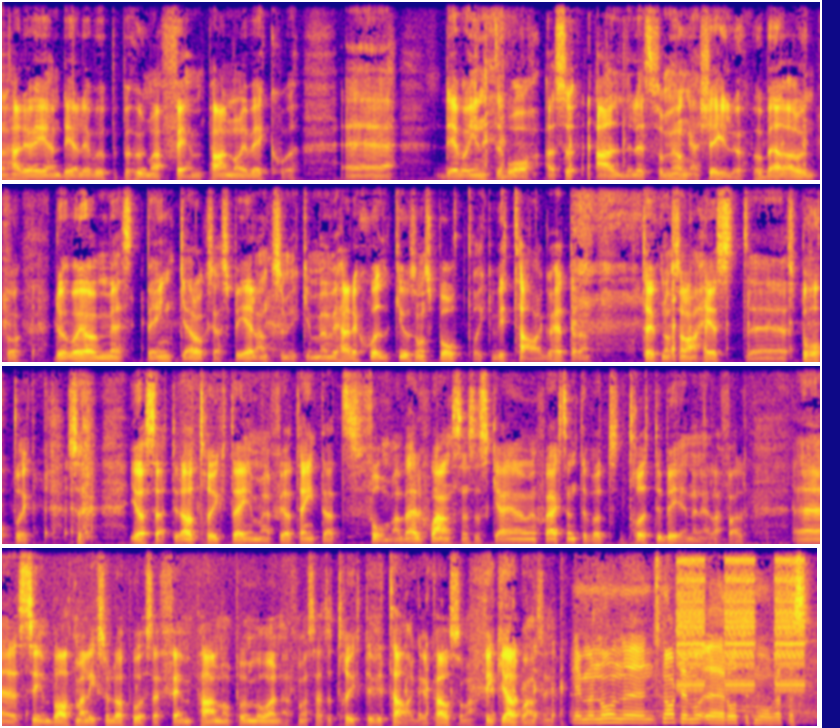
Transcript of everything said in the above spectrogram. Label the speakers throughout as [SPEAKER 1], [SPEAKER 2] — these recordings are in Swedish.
[SPEAKER 1] Sen hade jag en del, jag var uppe på 105 pannor i Växjö. Eh, det var inte bra. Alltså alldeles för många kilo att bära runt på. Då var jag mest bänkad också. Jag spelade inte så mycket. Men vi hade sjukt god som sportdryck. Vitargo hette den. Typ någon sån här hästsportdryck. Eh, så jag satt ju där och tryckte i mig. För jag tänkte att får man väl chansen så ska jag faktiskt inte vara trött i benen i alla fall. Eh, synd bara att man liksom la på sig fem pannor på en månad för man satt och tryckte Vitargo i pauserna. Fick alla chansen.
[SPEAKER 2] Nej men någon, eh, snart är råttet mogat alltså.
